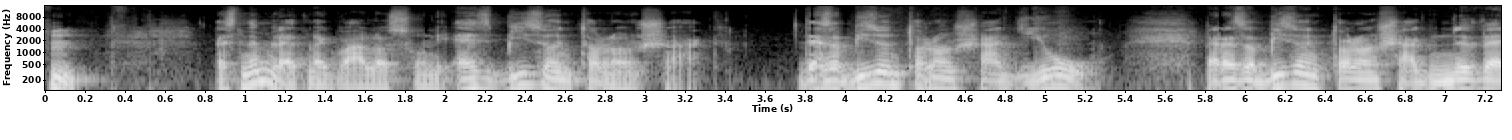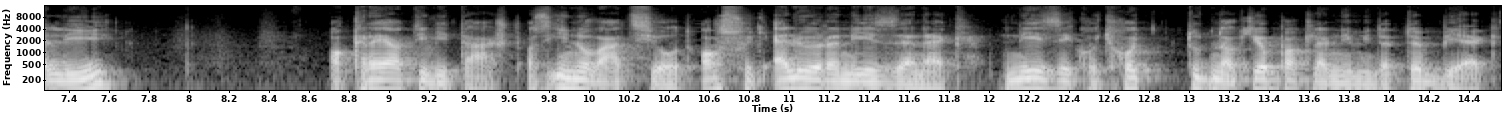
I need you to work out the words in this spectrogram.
Hm. Ezt nem lehet megválaszolni. Ez bizonytalanság. De ez a bizonytalanság jó, mert ez a bizonytalanság növeli a kreativitást, az innovációt, az, hogy előre nézzenek, nézzék, hogy hogy tudnak jobbak lenni, mint a többiek.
